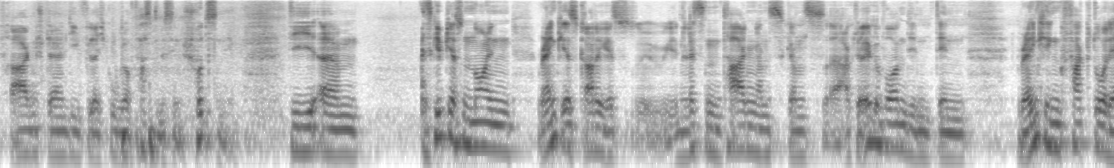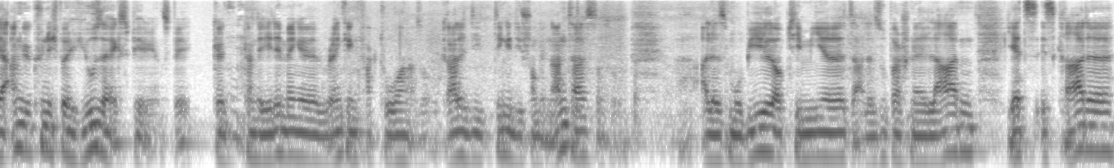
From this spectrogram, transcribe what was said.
Fragen stellen, die vielleicht Google auch fast ein bisschen Schutz nehmen. Die, ähm, es gibt jetzt einen neuen Rank, ist gerade jetzt äh, in den letzten Tagen ganz, ganz äh, aktuell geworden, den, den Ranking-Faktor, der angekündigt wird, User Experience. Wir kannte jede Menge Ranking-Faktoren, also gerade die Dinge, die du schon genannt hast, also alles mobil optimiert, alles super schnell laden. Jetzt ist gerade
